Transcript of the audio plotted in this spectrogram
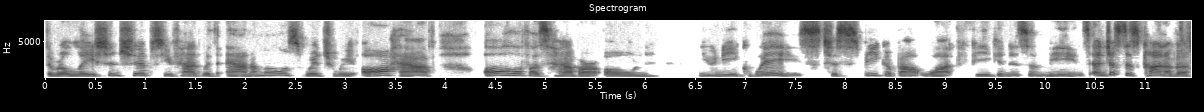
the relationships you've had with animals, which we all have, all of us have our own unique ways to speak about what veganism means. And just as kind of a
